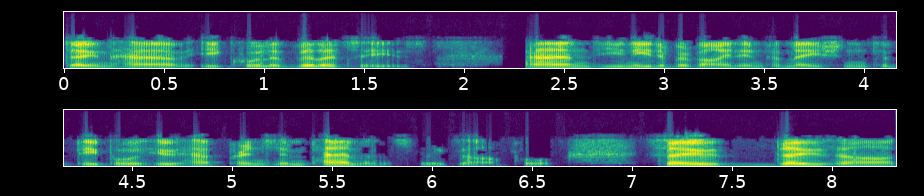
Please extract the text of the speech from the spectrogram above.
don't have equal abilities. And you need to provide information to people who have print impairments, for example. So those are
